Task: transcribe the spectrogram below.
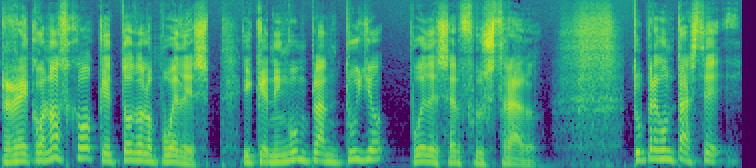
Reconozco que todo lo puedes y que ningún plan tuyo puede ser frustrado. Tú preguntaste,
